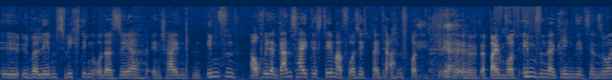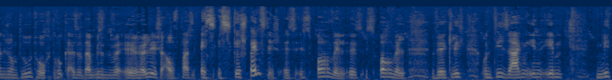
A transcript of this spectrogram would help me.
äh, überlebenswichtigen oder sehr entscheidenden Impfen. Auch wieder ein ganz heikles Thema. Vorsicht bei der Antwort. Ja. Äh, beim Wort Impfen, da kriegen die Zensoren schon Bluthochdruck. Also da müssen wir äh, höllisch aufpassen. Es ist gespenstisch. Es ist Orwell. Es ist Orwell wirklich. Und die sagen Ihnen eben, mit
